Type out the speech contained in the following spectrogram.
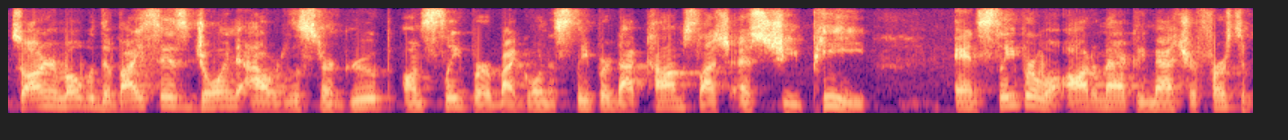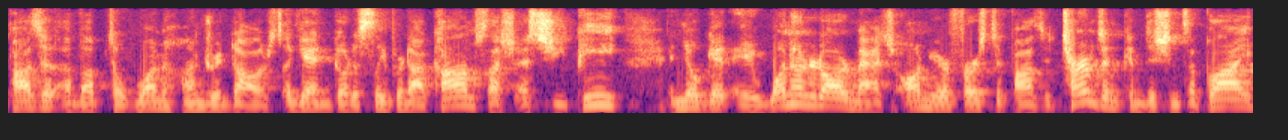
So on your mobile devices, join our listener group on Sleeper by going to sleeper.com slash SGP and Sleeper will automatically match your first deposit of up to $100. Again, go to sleeper.com slash SGP and you'll get a $100 match on your first deposit. Terms and conditions apply.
